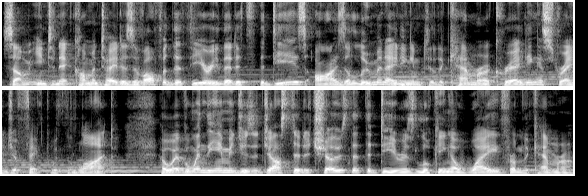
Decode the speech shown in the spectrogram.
Some internet commentators have offered the theory that it's the deer's eyes illuminating into the camera creating a strange effect with the light. However, when the image is adjusted, it shows that the deer is looking away from the camera.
